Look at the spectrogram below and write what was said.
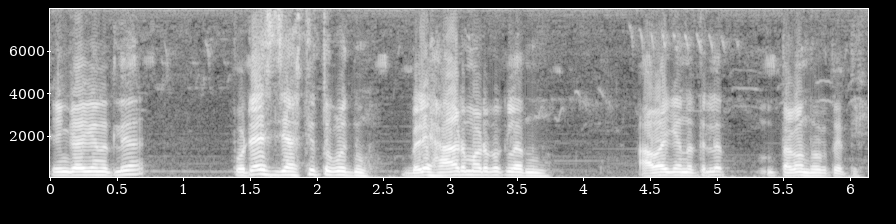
ಹಿಂಗಾಗಿ ಏನತ್ಲೆ ಪೊಟ್ಯಾಶ್ ಜಾಸ್ತಿ ತಗೊಳ್ದು ನೀವು. ಬೆಳೆ ಹಾಡು ಮಾಡ್ಬೇಕಲ್ಲ ಅದನ್ನು. ಅವಾಗ ಏನತ್ತಲ್ಲ ತಗೊಂಡು ಹೋಗ್ತೈತಿ.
